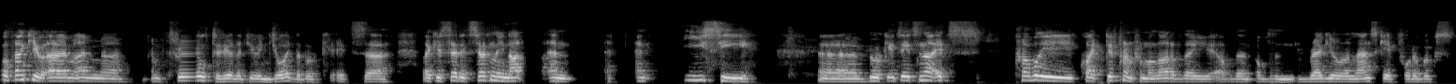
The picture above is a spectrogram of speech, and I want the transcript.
Well, thank you. I'm I'm uh, I'm thrilled to hear that you enjoyed the book. It's uh, like you said, it's certainly not an an easy uh, book. It's it's not it's probably quite different from a lot of the of the of the regular landscape photo books.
